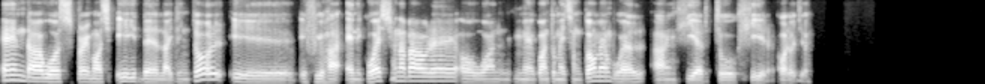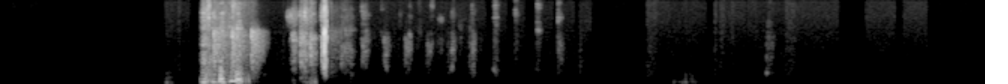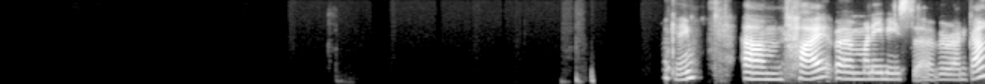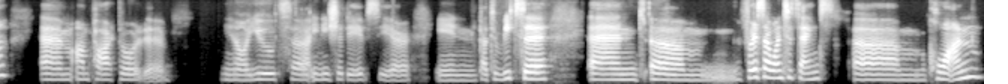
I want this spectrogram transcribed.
And that was pretty much it, the lightning talk. If you have any question about it or want, want to make some comment, well, I'm here to hear all of you. Okay. Um, hi, um, my name is uh, Veronica. Um, I'm part of the you know, youth uh, initiatives here in Katowice. And um, first, I want to thank um,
